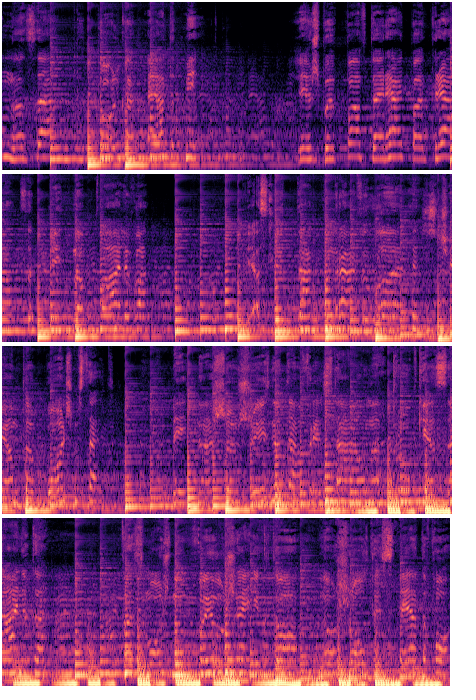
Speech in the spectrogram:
Назад. Только этот миг Лишь бы повторять подряд Забить на палево Если так понравилось Чем-то большим стать. Ведь наша жизнь это фристайл На трубке занята. Возможно вы уже никто Но желтый светофор.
